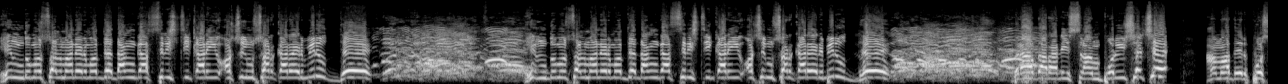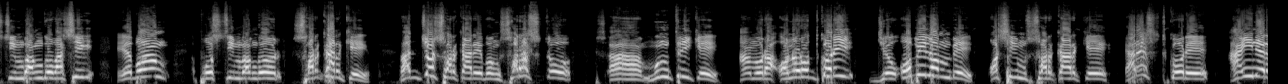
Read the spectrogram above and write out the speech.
হিন্দু মুসলমানের মধ্যে দাঙ্গা সৃষ্টিকারী অসীম সরকারের বিরুদ্ধে। হিন্দু মুসলমানের মধ্যে দাঙ্গা সৃষ্টিকারী অসীম সরকারের বিরুদ্ধে। ব্রাদার ইসলাম পরিশেষে আমাদের পশ্চিমবঙ্গবাসী এবং পশ্চিমবঙ্গের সরকারকে রাজ্য সরকার এবং স্বরাষ্ট্র মন্ত্রীকে আমরা অনুরোধ করি যে অবিলম্বে অসীম সরকারকে অ্যারেস্ট করে আইনের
